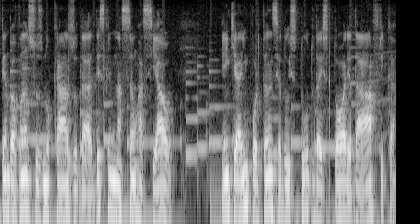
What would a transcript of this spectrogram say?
tendo avanços no caso da discriminação racial, em que a importância do estudo da história da África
